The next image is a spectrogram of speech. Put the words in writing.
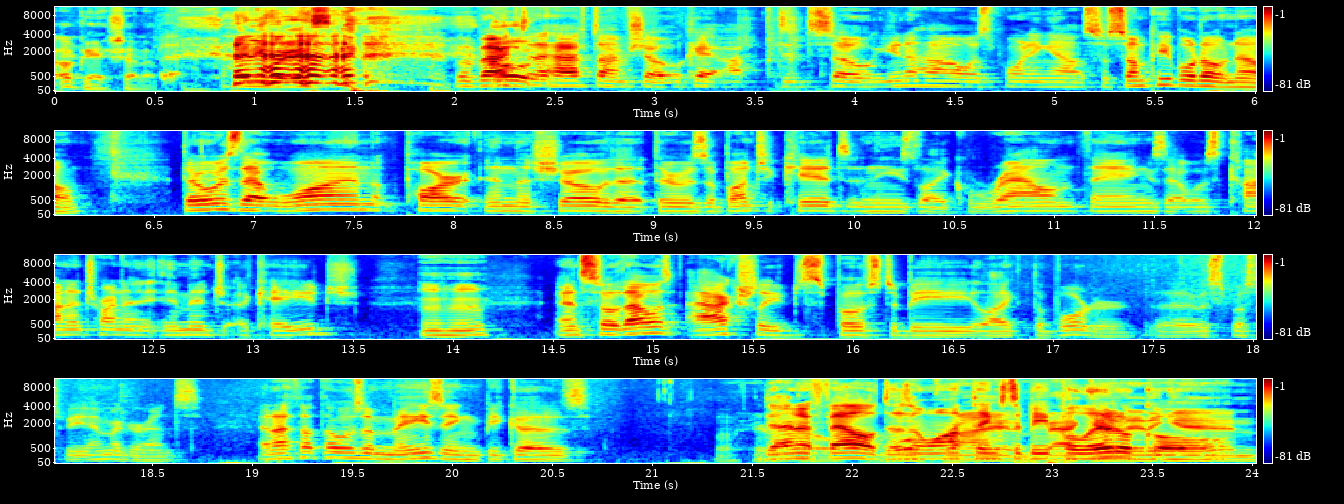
Okay, shut up. Anyways, But back Oh. to the halftime show. Okay, I, did, so you know how I was pointing out. So some people don't know. There was that one part in the show that there was a bunch of kids in these like round things that was kind of trying to image a cage. mm-hmm. And so that was actually supposed to be like the border. It was supposed to be immigrants. And I thought that was amazing because The NFL doesn't want things to be back at it political.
